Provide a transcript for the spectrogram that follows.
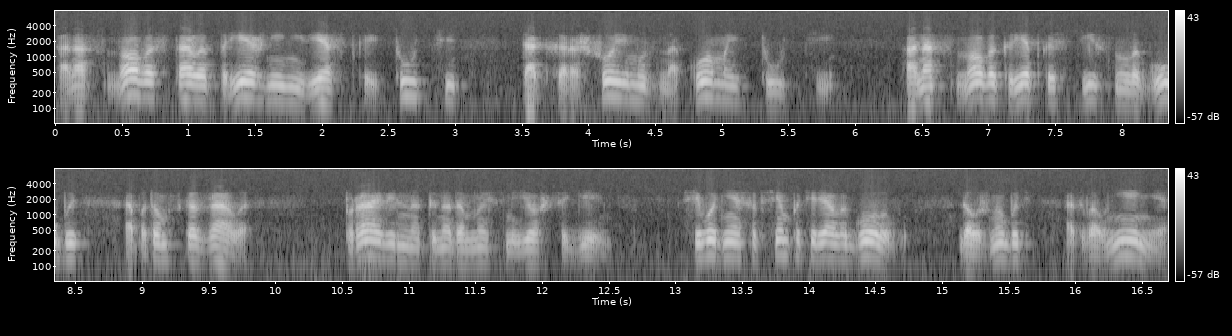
она снова стала прежней невесткой Тутти, так хорошо ему знакомой Тутти. Она снова крепко стиснула губы, а потом сказала, «Правильно ты надо мной смеешься, Гейнс. Сегодня я совсем потеряла голову. Должно быть, от волнения.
